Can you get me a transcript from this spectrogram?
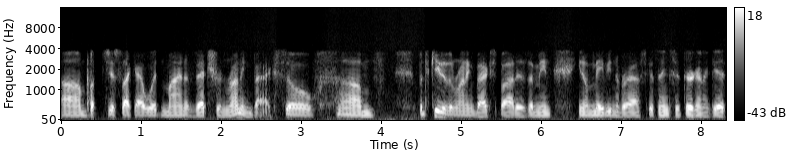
um, but just like I wouldn't mind a veteran running back. So, um, but the key to the running back spot is, I mean, you know, maybe Nebraska thinks that they're going to get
